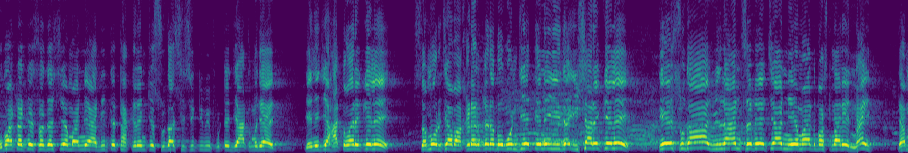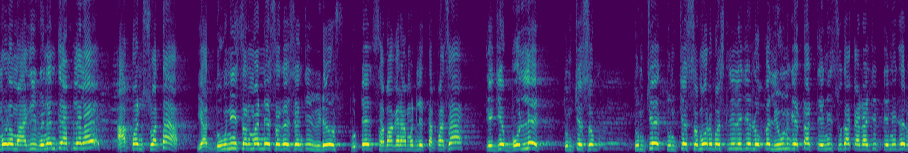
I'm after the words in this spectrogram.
उभाटाचे सदस्य मान्य आदित्य ठाकरेंचे सुद्धा सीसीटीव्ही फुटेज जे आतमध्ये आहेत त्यांनी जे हातवारे केले समोरच्या वाकड्यांकडे बघून जे त्याने इशारे केले ते सुद्धा विधानसभेच्या नियमात बसणारे नाहीत. त्यामुळं माझी विनंती आपल्याला आहे आपण स्वतः या दोन्ही सन्मान्य सदस्यांचे व्हिडिओ फुटेज सभागृहामधले तपासा. ते जे बोललेत तुमचे सम तुमचे तुमचे समोर बसलेले जे लोक लिहून घेतात त्यांनी सुद्धा कदाचित त्यांनी जर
